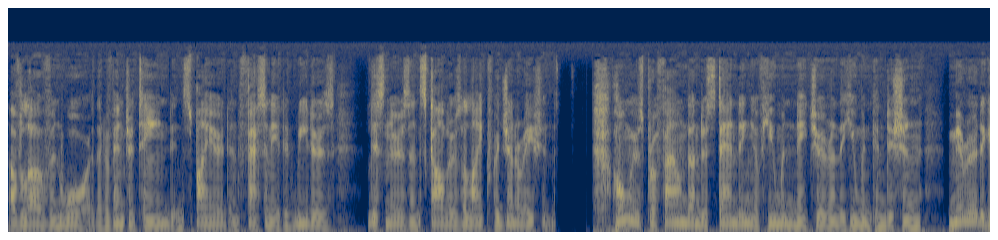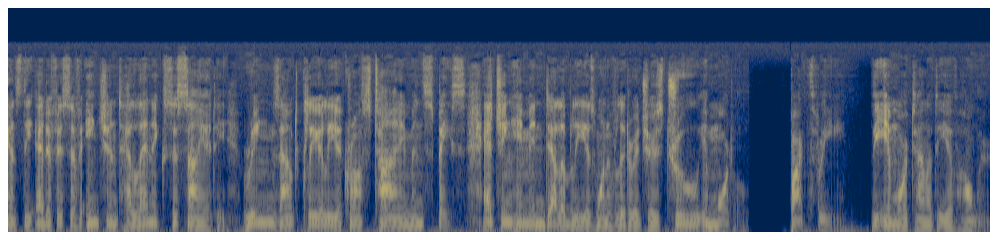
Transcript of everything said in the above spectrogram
of love and war that have entertained, inspired and fascinated readers, listeners and scholars alike for generations. Homer's profound understanding of human nature and the human condition, mirrored against the edifice of ancient Hellenic society, rings out clearly across time and space, etching him indelibly as one of literature's true immortals. Part 3 The Immortality of Homer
